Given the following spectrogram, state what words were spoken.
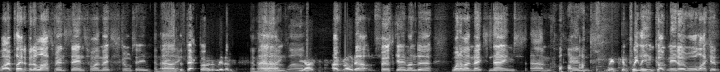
Well, I played a bit of last man stands for my mate's school team. Uh, Amazing. the backbone 11. Amazing. Um, Wow. Yeah, I've, I've rolled out first game under one of my mates' names um, and went completely incognito, wore like a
